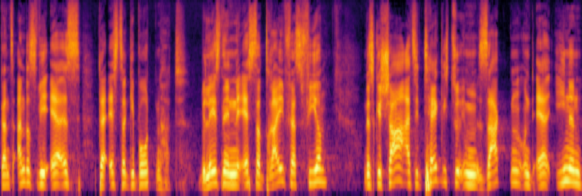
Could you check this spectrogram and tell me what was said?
Ganz anders, wie er es der Esther geboten hat. Wir lesen in Esther 3, Vers 4, und es geschah, als sie täglich zu ihm sagten und er ihnen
